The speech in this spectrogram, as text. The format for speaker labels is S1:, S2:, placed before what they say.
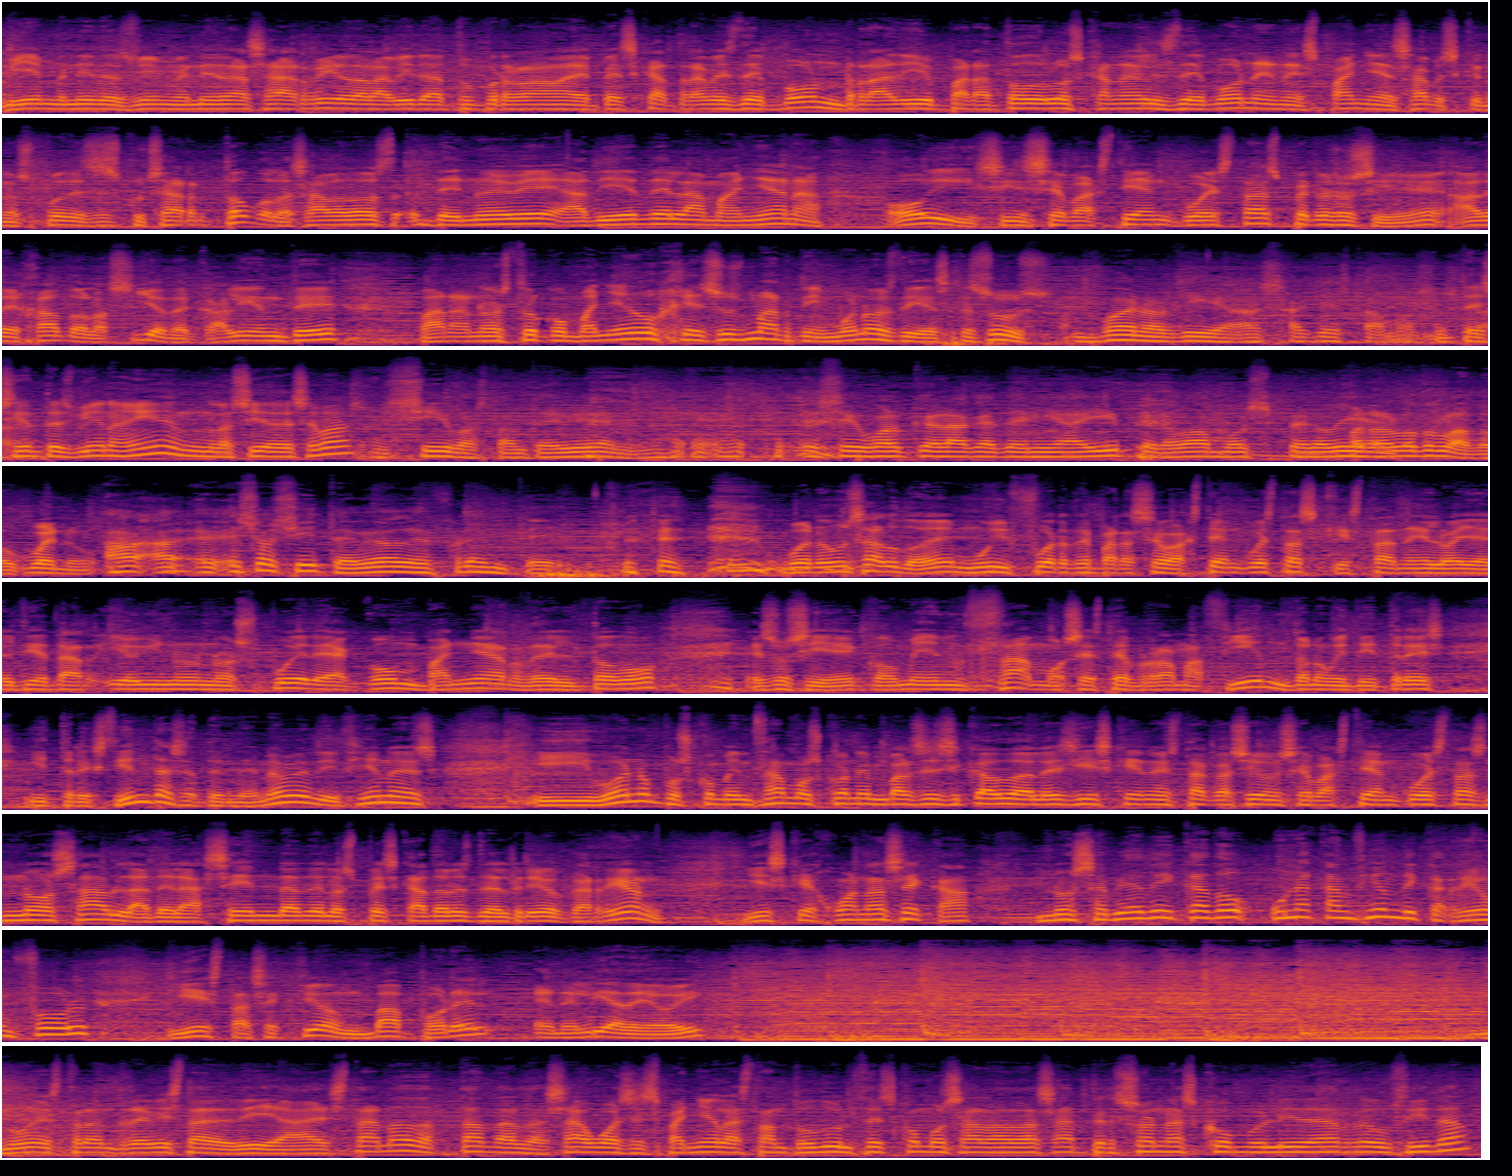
S1: Bienvenidos, bienvenidas a Río de la Vida, tu programa de pesca a través de Bon Radio y para todos los canales de Bon en España. Sabes que nos puedes escuchar todos los sábados de 9 a 10 de la mañana. Hoy sin Sebastián Cuestas, pero eso sí, ¿eh? ha dejado la silla de caliente para nuestro compañero Jesús Martín. Buenos días, Jesús.
S2: Buenos días, aquí estamos.
S1: ¿Te sientes bien ahí en la silla de Sebas?
S2: Sí, bastante bien. es igual que la que tenía ahí, pero vamos, pero bien.
S1: Para el otro lado, bueno.
S2: Ah, ah, eso sí, te veo de frente.
S1: bueno, un saludo ¿eh? muy fuerte para Sebastián Cuestas, que está en el Valle del Tietar y hoy no nos puede acompañar del todo. Eso sí, ¿eh? comenzamos este programa 193 y 379 ediciones. Y bueno, pues comenzamos con embalses y caudales. Y es que en esta ocasión Sebastián Cuestas nos habla de la senda de los pescadores del río Carrión. Y es que Juana Seca nos había dedicado una canción de Carrión Fall y esta sección va por él en el día de hoy. Nuestra entrevista de día. ¿Están adaptadas las aguas españolas tanto dulces como saladas a personas con movilidad reducida?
